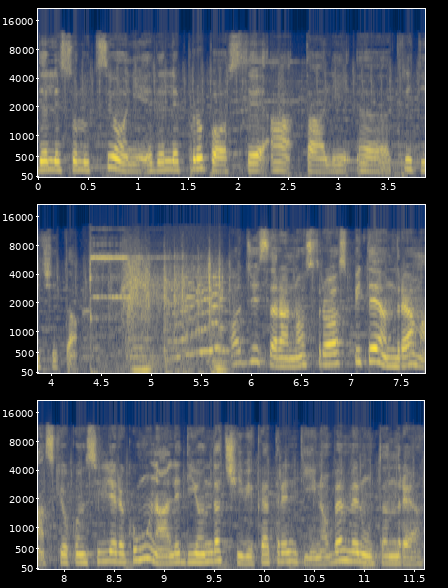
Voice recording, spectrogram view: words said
delle soluzioni e delle proposte a tali eh, criticità. Oggi sarà nostro ospite Andrea Maschio, consigliere comunale di Onda Civica Trentino. Benvenuto Andrea.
